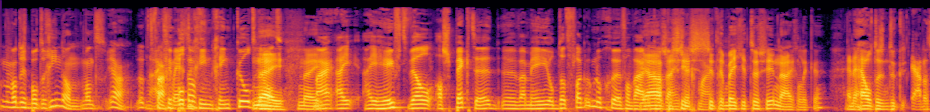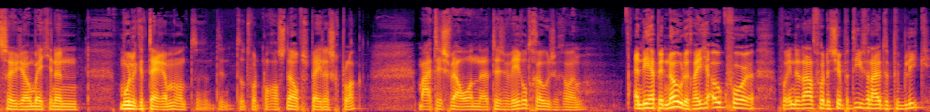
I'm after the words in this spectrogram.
maar wat is Bottegien dan? Want ja, dat Nou, ik vraag ik vind geen cult Nee, nee. Maar hij, hij heeft wel aspecten eh, waarmee hij op dat vlak ook nog eh, van waarde ja, kan zijn, precies. zeg maar. Zit er een beetje tussenin eigenlijk, hè? En Ja. de held is natuurlijk, ja, dat is sowieso een beetje een moeilijke term, want eh, dat wordt nogal snel op spelers geplakt. Maar het is wel een, het is een wereldgozer gewoon. En die heb je nodig, weet je, ook voor, voor inderdaad voor de sympathie vanuit het publiek.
